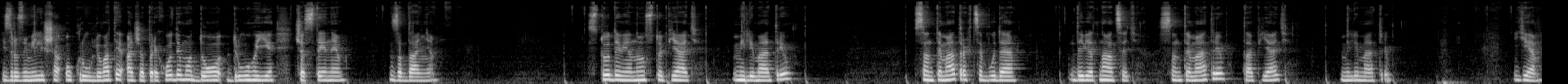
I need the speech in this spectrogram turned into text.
і зрозуміліше округлювати, адже переходимо до другої частини завдання. 195 міліметрів. В сантиметрах це буде 19 сантиметрів та 5 міліметрів. Є.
